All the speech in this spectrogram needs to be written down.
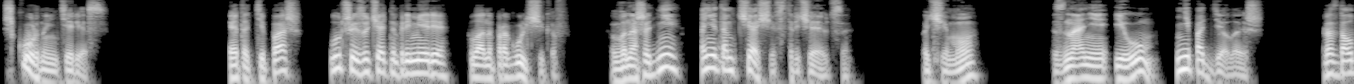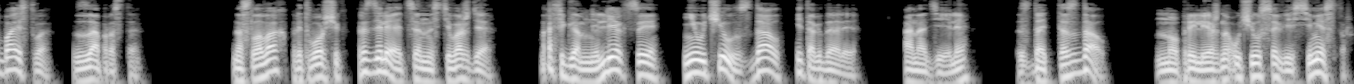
шкурный интерес. Этот типаж лучше изучать на примере клана прогульщиков. В наши дни они там чаще встречаются. Почему? Знание и ум не подделаешь. Раздолбайство — запросто. На словах притворщик разделяет ценности вождя. Нафига мне лекции, не учил, сдал и так далее. А на деле сдать-то сдал, но прилежно учился весь семестр.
